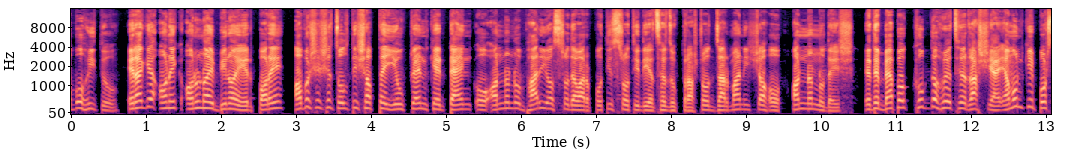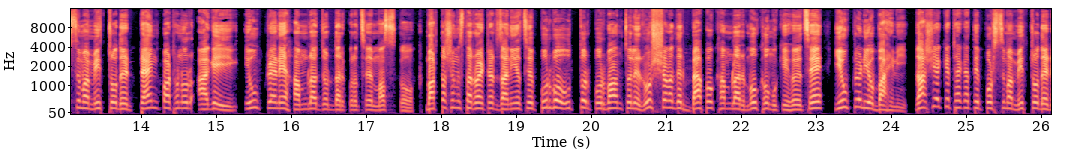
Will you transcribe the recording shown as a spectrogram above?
অবহিত। এর আগে অনেক অনুনয় বিনয়ের পরে অবশেষে চলতি সপ্তাহে ইউক্রেনকে ট্যাঙ্ক ও অন্যান্য ভারী অস্ত্র দেওয়ার প্রতিশ্রুতি দিয়েছে যুক্তরাষ্ট্র, জার্মানি সহ অন্যান্য দেশ। English. এতে ব্যাপক ক্ষুব্ধ হয়েছে রাশিয়া, এমনকি পশ্চিমা মিত্রদের ট্যাঙ্ক পাঠানোর আগেই ইউক্রেনে হামলা জোরদার করেছে মস্কো। বার্তা সংস্থা রয়টার জানিয়েছে, পূর্ব উত্তর পূর্বাঞ্চলে রুশ সেনাদের ব্যাপক হামলার মুখোমুখি হয়েছে ইউক্রেনীয় বাহিনী। রাশিয়াকে ঠেকাতে পশ্চিমা মিত্রদের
